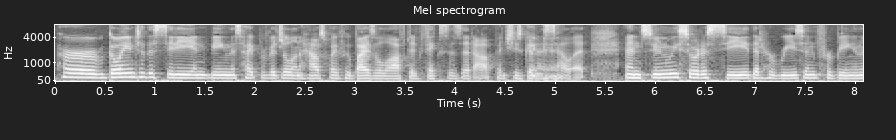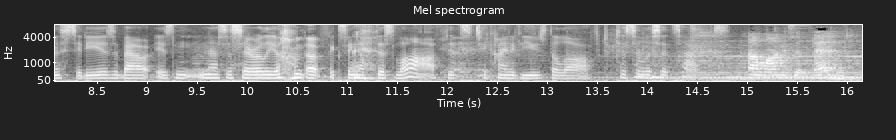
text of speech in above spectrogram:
her going into the city and being this hypervigilant housewife who buys a loft and fixes it up and she's going to mm-hmm. sell it. And soon we sort of see that her reason for being in the city is about isn't necessarily all about fixing up this loft. It's to kind of use the loft to solicit sex. How long has it been?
